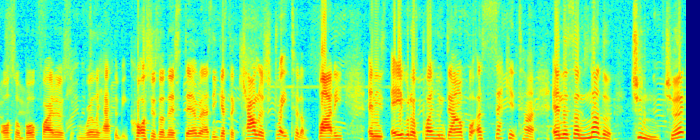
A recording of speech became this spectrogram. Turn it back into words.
Also, both fighters really have to be cautious of their stamina as he gets the counter straight to the body and he's able to put him down for a second time. And it's another chin check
